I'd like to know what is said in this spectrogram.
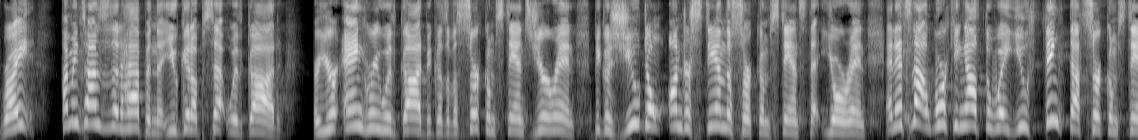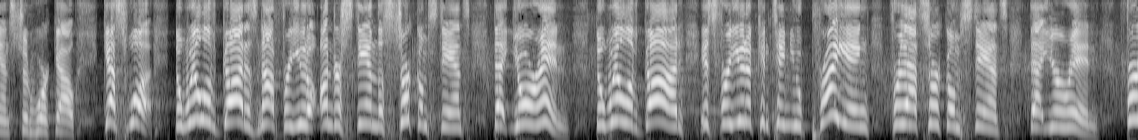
Right? How many times does it happen that you get upset with God or you're angry with God because of a circumstance you're in, because you don't understand the circumstance that you're in, and it's not working out the way you think that circumstance should work out. Guess what? The will of God is not for you to understand the circumstance that you're in. The will of God is for you to continue praying for that circumstance that you're in. 1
